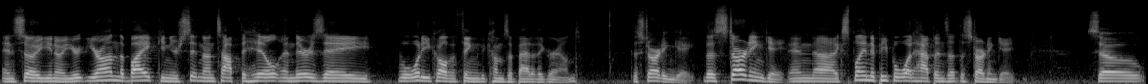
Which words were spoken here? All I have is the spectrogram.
And so you know you're you're on the bike and you're sitting on top of the hill and there's a well what do you call the thing that comes up out of the ground? The starting gate. The starting gate. And uh, explain to people what happens at the starting gate. So,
